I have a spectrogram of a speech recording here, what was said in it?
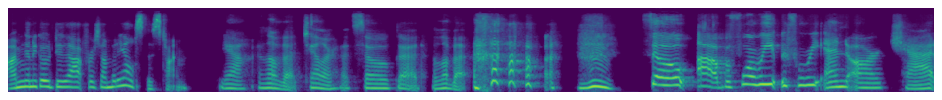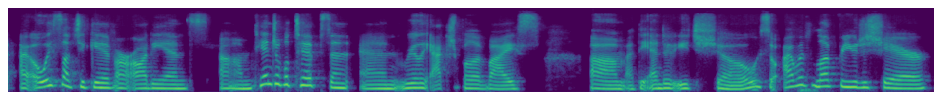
i'm going to go do that for somebody else this time. Yeah i love that. Taylor that's so good. I love that. Mm-hmm. So uh, before we before we end our chat, I always love to give our audience um, tangible tips and and really actionable advice um, at the end of each show. So I would love for you to share,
